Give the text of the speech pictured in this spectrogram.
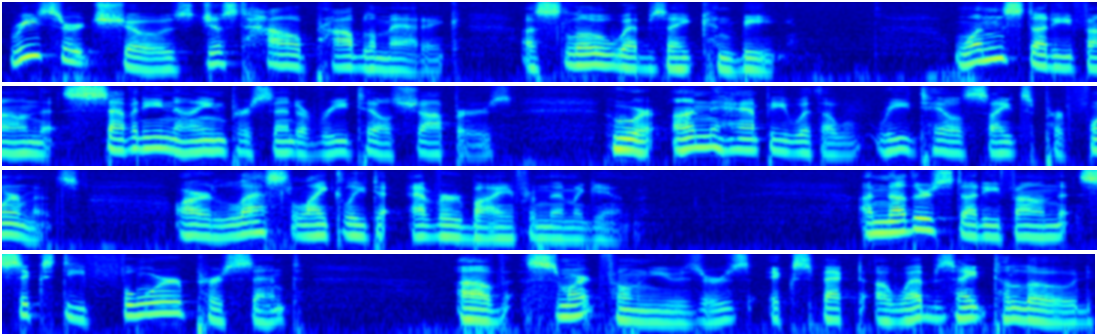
Research shows just how problematic a slow website can be. One study found that 79% of retail shoppers who are unhappy with a retail site's performance are less likely to ever buy from them again. Another study found that 64% of smartphone users expect a website to load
